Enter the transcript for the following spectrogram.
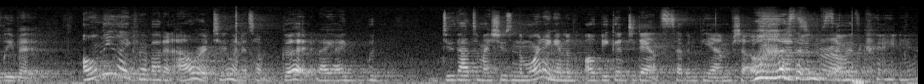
leave it? Only like for about an hour or two, and it's all good. I, I would do that to my shoes in the morning, and I'll be good to dance 7 p.m. show. That's so, so it's great. Yeah.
